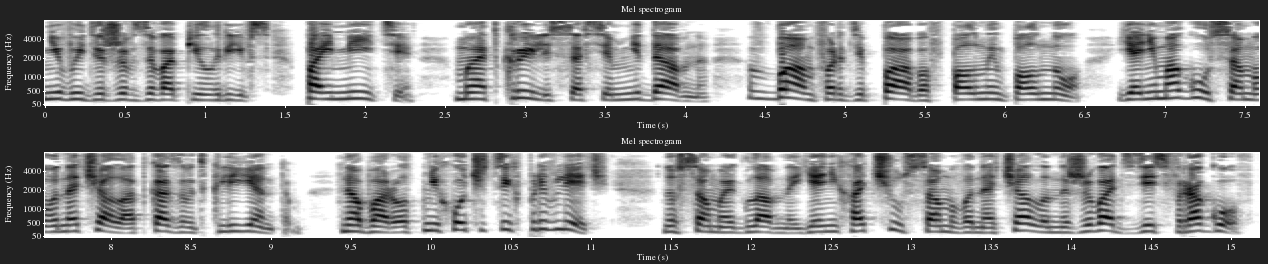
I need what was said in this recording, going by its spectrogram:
Не выдержав, завопил Ривз. «Поймите, мы открылись совсем недавно. В Бамфорде пабов полным-полно. Я не могу с самого начала отказывать клиентам. Наоборот, мне хочется их привлечь. Но самое главное, я не хочу с самого начала наживать здесь врагов.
